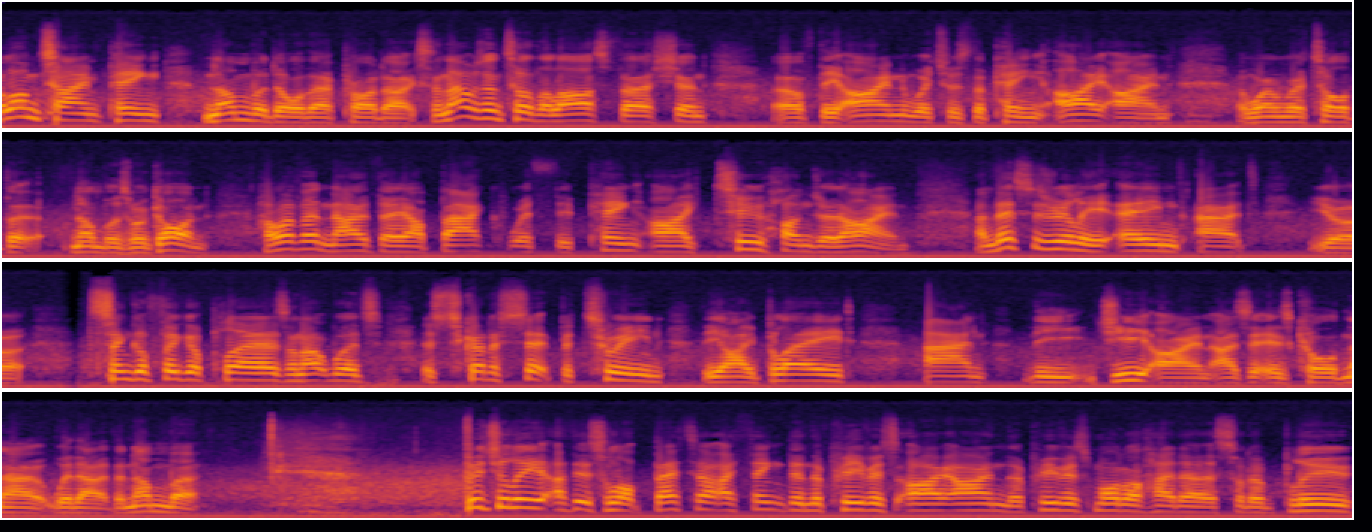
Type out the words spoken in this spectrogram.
For a long time Ping numbered all their products and that was until the last version of the iron which was the Ping I iron when we were told that numbers were gone. However now they are back with the Ping I 200 iron and this is really aimed at your single figure players and upwards. It's going to sit between the I blade and the G iron as it is called now without the number. Visually, it's a lot better, I think, than the previous iron. The previous model had a sort of blue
